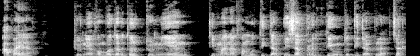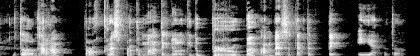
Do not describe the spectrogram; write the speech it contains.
apa ya? Dunia komputer itu dunia yang di mana kamu tidak bisa berhenti untuk tidak belajar Betul, betul. karena progres perkembangan teknologi itu berubah hampir setiap detik. Iya, betul.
